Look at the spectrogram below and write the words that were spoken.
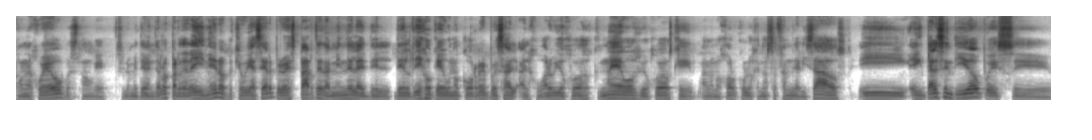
con el juego? Pues tengo que simplemente venderlo, perderé dinero, pues, ¿qué voy a hacer? Pero es parte también del, del, riesgo que uno corre, pues, al, jugar videojuegos nuevos, videojuegos que a lo mejor con los que no están familiarizados. Y en tal sentido, pues, eh,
